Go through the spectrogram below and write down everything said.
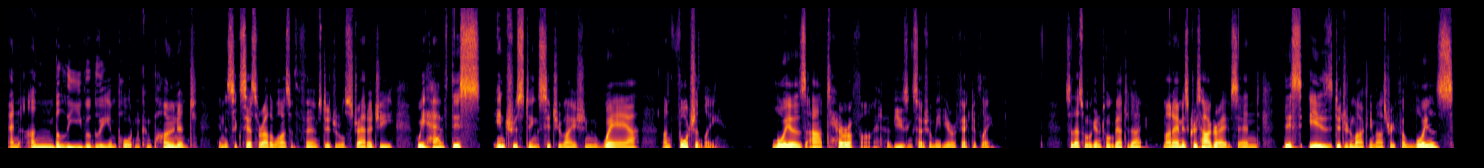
an unbelievably important component in the success or otherwise of the firm's digital strategy, we have this interesting situation where, unfortunately, lawyers are terrified of using social media effectively. So that's what we're going to talk about today. My name is Chris Hargraves, and this is Digital Marketing Mastery for Lawyers.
